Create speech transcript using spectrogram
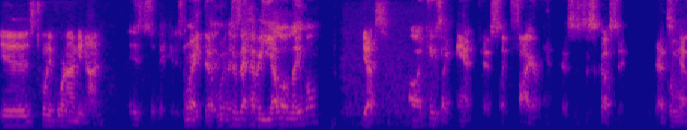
is 24.99. It is okay. It is Wait, that what, does it have a yellow label? Yes. Oh, it tastes like ant piss, like fire ant piss. It's disgusting. That's the Okay. one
